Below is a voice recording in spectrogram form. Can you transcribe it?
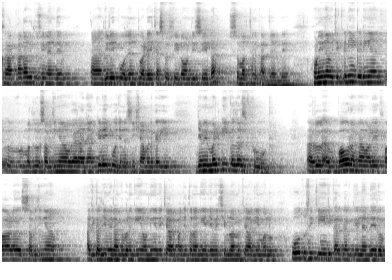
ਖੁਰਾਕਾਂ ਦਾ ਵੀ ਤੁਸੀਂ ਲੈਂਦੇ ਹੋ, ਤਾਂ ਜਿਹੜੇ ਭੋਜਨ ਤੁਹਾਡੇ ਟੈਸਟੋਸਟੇਰੋਨ ਦੀ ਸਿਹਤ ਦਾ ਸਮਰਥਨ ਕਰ ਸਕਦੇ ਹੁਣ ਇਹਨਾਂ ਵਿੱਚ ਕਿਹੜੀਆਂ ਕਿਹੜੀਆਂ ਮਤਲਬ ਸਬਜ਼ੀਆਂ ਵਗੈਰਾ ਜਾਂ ਕਿਹੜੇ ਭੋਜਨ ਅਸੀਂ ਸ਼ਾਮਿਲ ਕਰੀਏ? ਜਿਵੇਂ ਮਲਟੀ ਕਲਰਸ ਫਰੂਟ ਬਹੁ ਰੰਗਾਂ ਵਾਲੇ ਫਲ, ਸਬਜ਼ੀਆਂ ਅੱਜ ਕੱਲ੍ਹ ਜਿਵੇਂ ਰੰਗ ਬਰੰਗੀਆਂ ਆਉਂਦੀਆਂ ਨੇ, ਚਾਰ ਪੰਜ ਤਰ੍ਹਾਂ ਦੀਆਂ, ਜਿਵੇਂ ਸ਼ਿਮਲਾ ਮਿਰਚ ਆ ਗਈਆਂ ਮੰਨ ਲਓ, ਉਹ ਤੁਸੀਂ ਚੇਂਜ ਕਰ ਕਰਕੇ ਲੈਂਦੇ ਰਹੋ।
